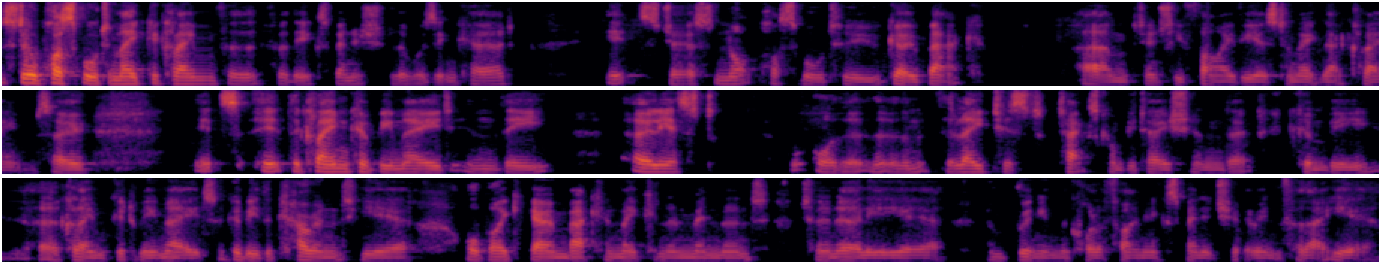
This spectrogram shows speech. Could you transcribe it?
still possible to make a claim for for the expenditure that was incurred. It's just not possible to go back um, potentially five years to make that claim. So, it's it, the claim could be made in the earliest or the, the, the, latest tax computation that can be a claim could be made. So it could be the current year or by going back and making an amendment to an earlier year and bringing the qualifying expenditure in for that year.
